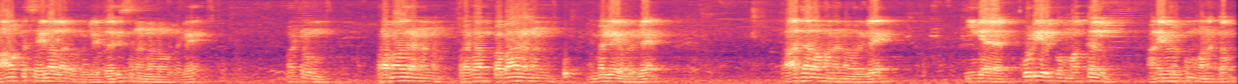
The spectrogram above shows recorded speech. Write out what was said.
மாவட்ட செயலாளர் அவர்களே தரிசனன் அவர்களே மற்றும் பிரபாகரன் பிரகா பிரபாகரன் எம்எல்ஏ அவர்களே ராஜாராம் அண்ணன் அவர்களே இங்க கூடியிருக்கும் மக்கள் அனைவருக்கும் வணக்கம்.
